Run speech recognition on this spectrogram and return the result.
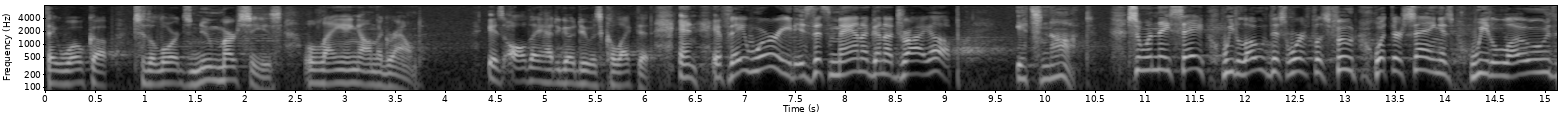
they woke up to the Lord's new mercies laying on the ground is all they had to go do is collect it. And if they worried, is this manna to dry up? It's not. So when they say we loathe this worthless food, what they're saying is we loathe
